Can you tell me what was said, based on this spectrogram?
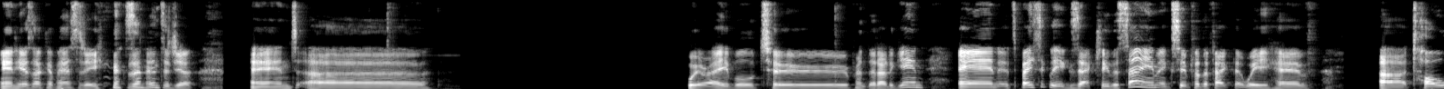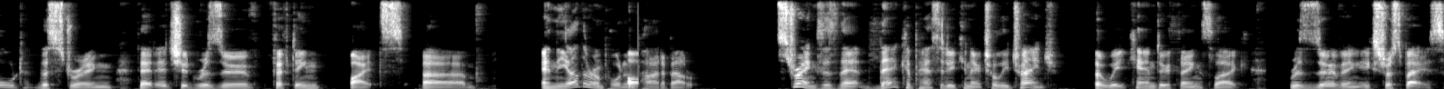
and here's our capacity as an integer. And uh, we're able to print that out again and it's basically exactly the same except for the fact that we have uh, told the string that it should reserve 15 bytes um, and the other important part about strings is that that capacity can actually change so we can do things like reserving extra space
